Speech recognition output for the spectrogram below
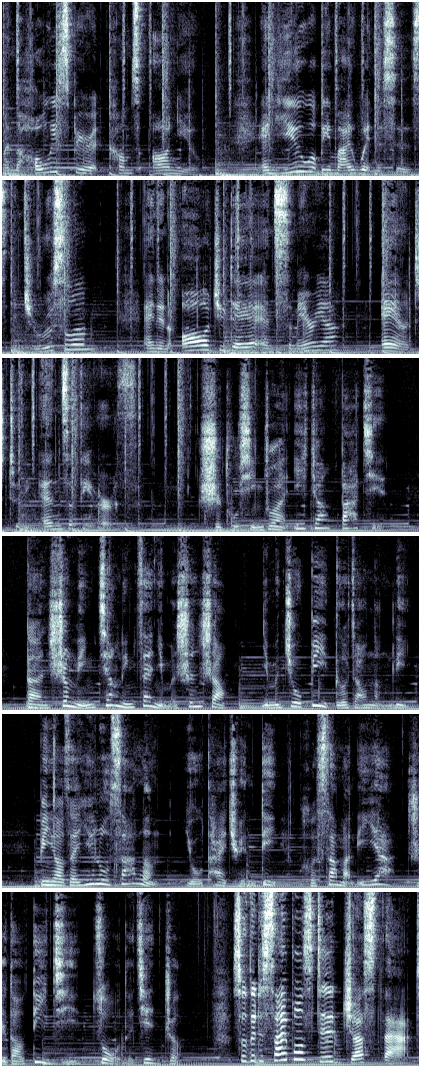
when the Holy Spirit comes on you, and you will be my witnesses in Jerusalem and in all Judea and Samaria and to the ends of the earth. 使徒行传一章八节，但圣灵降临在你们身上，你们就必得着能力，并要在耶路撒冷、犹太全地和撒玛利亚，直到地极，做我的见证。 So the disciples did just that.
